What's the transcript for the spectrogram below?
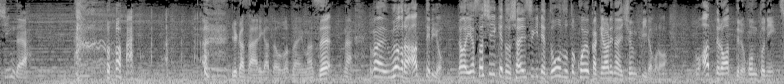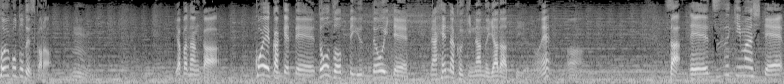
しいんだよ。ゆかさんありがとうございます。な、まあ、だから合ってるよ。だから優しいけどシャイすぎてどうぞと声をかけられない春ピーだから。合ってる合ってる、本当に。そういうことですから。うん。やっぱなんか、声かけて、どうぞって言っておいて、な、変な空気になるの嫌だっていうのね。うん。さあ、えー、続きまして、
